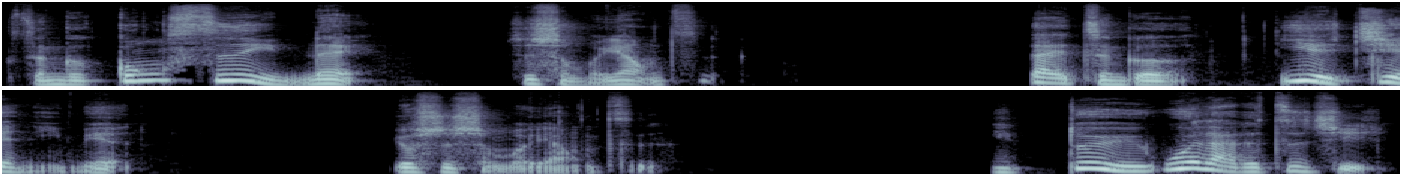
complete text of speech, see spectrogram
整个公司以内是什么样子。在整个业界里面，又是什么样子？你对于未来的自己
